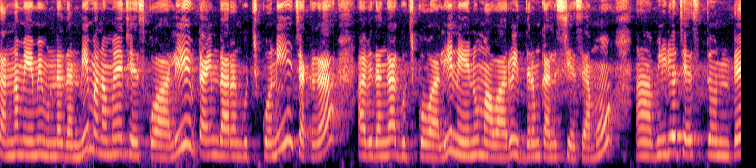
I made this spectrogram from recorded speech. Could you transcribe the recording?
కన్నం ఏమీ ఉండదండి. మనమే చేసుకోవాలి. టైం దారం గుచ్చుకొని చక్కగా ఆ విధంగా గుచ్చుకోవాలి. నేను మా వారు ఇద్దరం కలిసి చేసాము వీడియో చేస్తుంటే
